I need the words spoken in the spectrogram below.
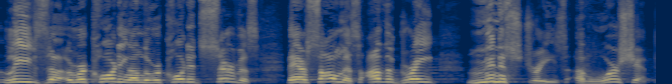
leaves a recording on the recorded service, they are psalmists. Other great ministries of worship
